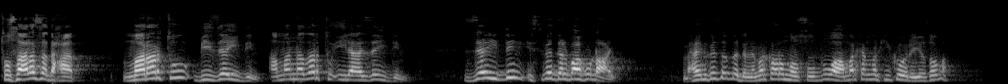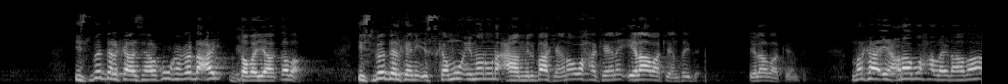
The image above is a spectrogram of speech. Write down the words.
Tusaale saddexaad marartu bizaydin ama nadartu ilaa zaydin. Zaydin isbeddel baa ku dhacay. Maxaynu ka soo bedelnay marka hore mansuubu aha markan markii ka horreeya soo ma? Isbedelkaasi halkuu kaga dhacay dabayaaqada. Isbedelkani iskamuu imanuna caamil baa keena o waxaa keenay ilaabaa keentay ilaabaa keentay marka icraab waxaa la idhahdaa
